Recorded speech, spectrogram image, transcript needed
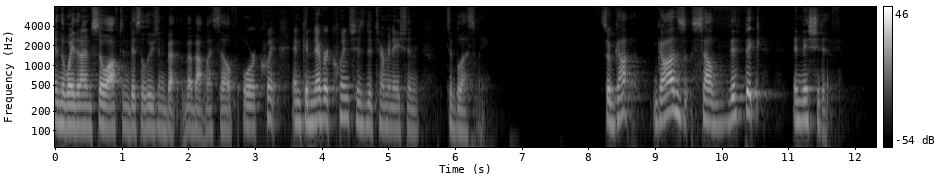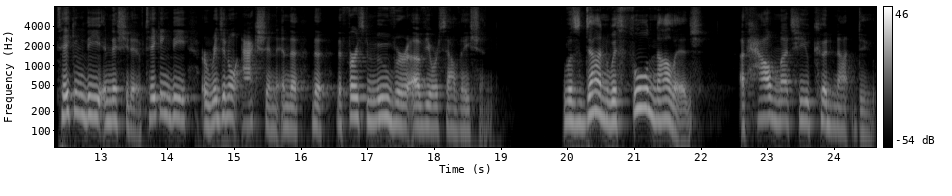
in the way that I'm so often disillusioned about myself or qu- and could never quench his determination to bless me. So God, God's salvific initiative, taking the initiative, taking the original action and the, the, the first mover of your salvation, was done with full knowledge of how much you could not do.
